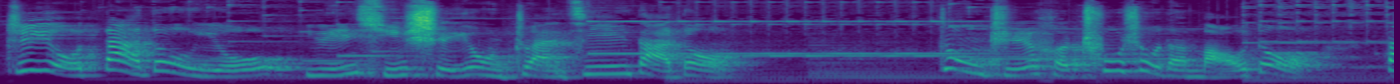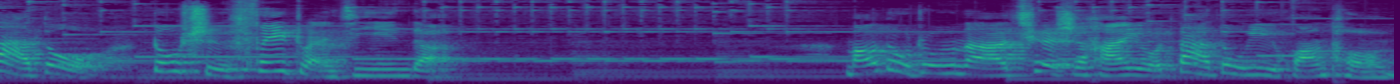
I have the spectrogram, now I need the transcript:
只有大豆油允许使用转基因大豆，种植和出售的毛豆、大豆都是非转基因的。毛豆中呢，确实含有大豆异黄酮，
